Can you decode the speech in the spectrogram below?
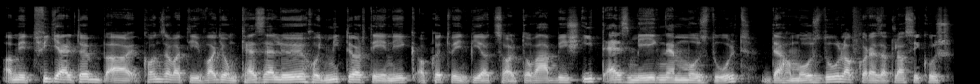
amit figyel több a konzervatív vagyonkezelő, hogy mi történik a kötvénypiacsal tovább is. Itt ez még nem mozdult, de ha mozdul, akkor ez a klasszikus,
